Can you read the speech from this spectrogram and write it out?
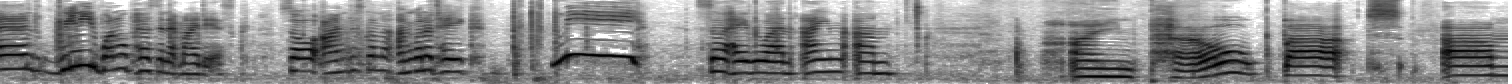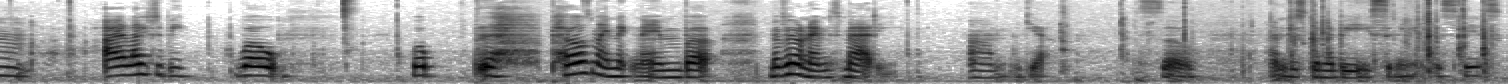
And we need one more person at my desk. So, I'm just gonna, I'm gonna take, so, hey everyone, I'm, um, I'm Pearl, but, um, I like to be, well, well, uh, Pearl's my nickname, but my real name's Maddie. Um, yeah. So, I'm just gonna be sitting at this desk.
